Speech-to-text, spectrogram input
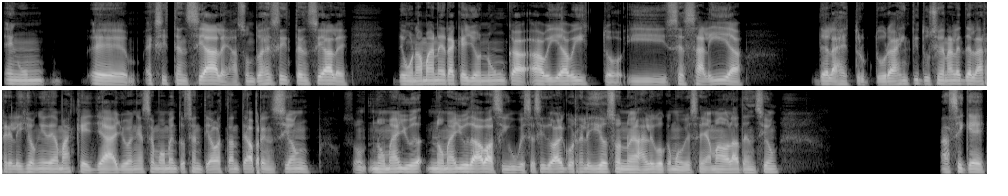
en un, eh, existenciales, asuntos existenciales, de una manera que yo nunca había visto y se salía de las estructuras institucionales de la religión y demás que ya yo en ese momento sentía bastante aprensión. No me, ayuda, no me ayudaba, si hubiese sido algo religioso, no es algo que me hubiese llamado la atención. Así que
